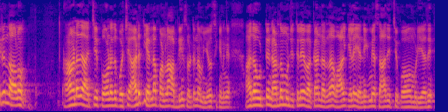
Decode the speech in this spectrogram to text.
இருந்தாலும் ஆனது ஆச்சு போனது போச்சு அடுத்து என்ன பண்ணலாம் அப்படின்னு சொல்லிட்டு நம்ம யோசிக்கணுங்க. அதை விட்டு நடந்து முடிஞ்சத்திலே உக்காந்துருந்தா வாழ்க்கையில என்றைக்குமே சாதிச்சு போக முடியாது.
